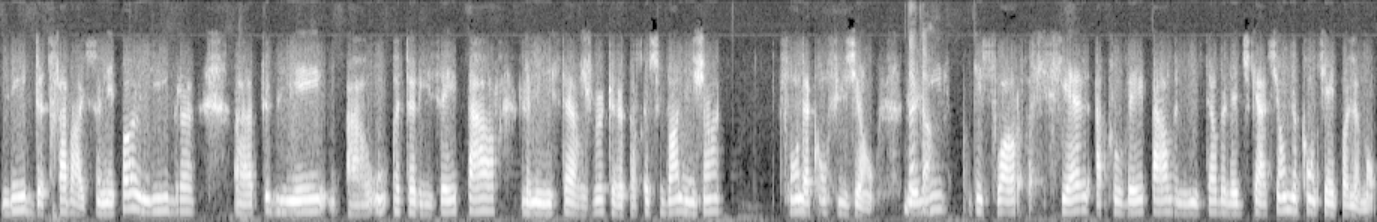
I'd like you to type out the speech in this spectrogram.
livre de travail, ce n'est pas un livre euh, publié ou autorisé par le ministère. Je veux que, parce que souvent les gens font la confusion. Le livre d'histoire officielle approuvé par le ministère de l'Éducation ne contient pas le mot.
